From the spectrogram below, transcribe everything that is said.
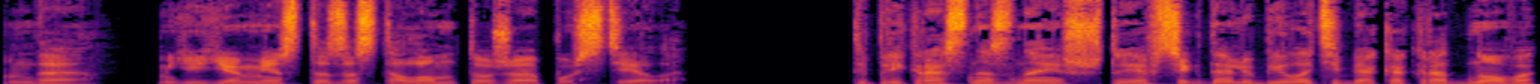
Да, ее место за столом тоже опустело. «Ты прекрасно знаешь, что я всегда любила тебя как родного».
